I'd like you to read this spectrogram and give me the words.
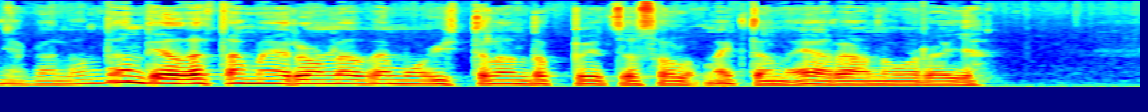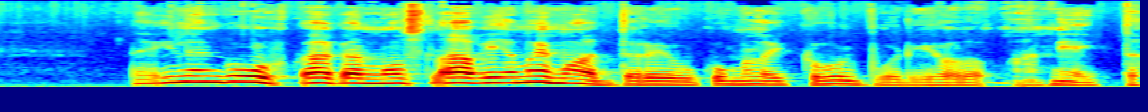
Ja kannatan tiedä, että meron lähtä muistelan olma, että on erää nuora ja Eilen kuuhkaakan muslaavia mai maattariu, kun mä leikko huipuri olma, niitä.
